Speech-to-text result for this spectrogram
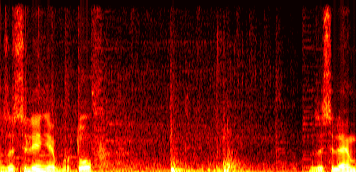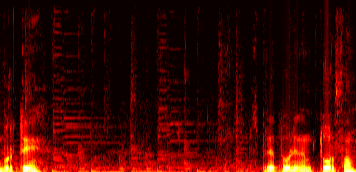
Заселение буртов. Заселяем бурты с приготовленным торфом.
